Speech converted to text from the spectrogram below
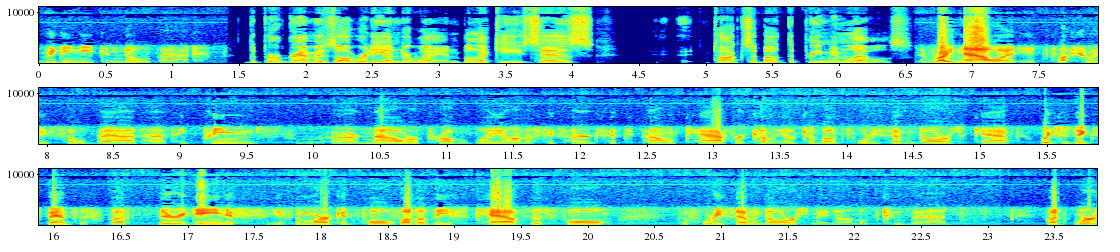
really need to know that. The program is already underway, and Balicki says talks about the premium levels. Right now, it fluctuates so bad. I think premiums are now are probably on a 650 pound calf are coming out to about $47 a calf, which is expensive. But there again, if if the market falls out of these calves this fall, the $47 may not look too bad. But we're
